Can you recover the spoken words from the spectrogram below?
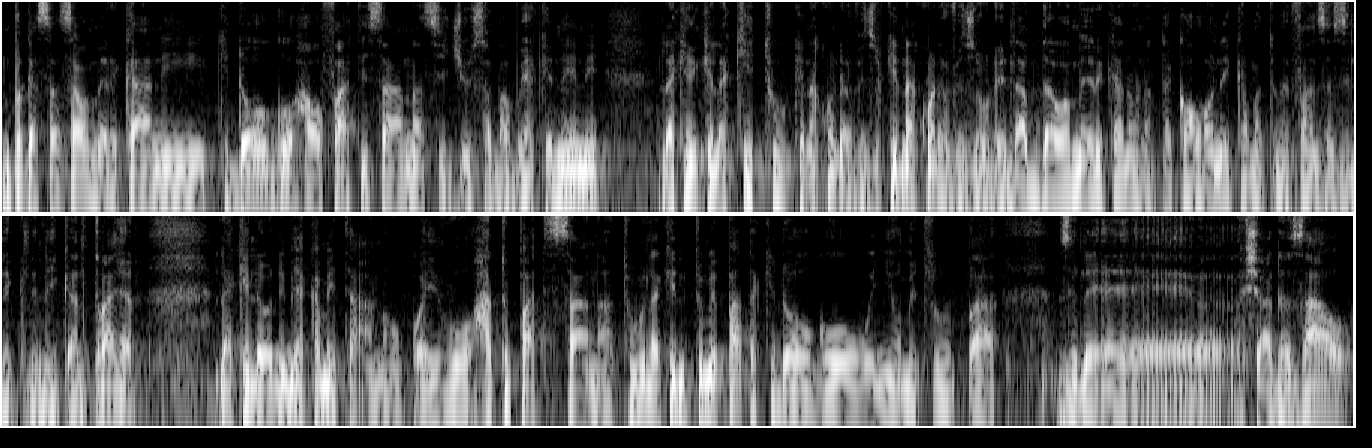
Mpaka sasa Wamarekani kidogo hawafati sana, sijui sababu yake nini, lakini kila kitu kinakwenda vizuri, kinakwenda vizuri. Labda Wamarekani wanataka waone kama tumefanya zile clinical trial, lakini leo ni miaka mitano, kwa hivyo hatupati sana tu, lakini tumepata kidogo, wenyewe wametupa zile eh, shahada zao,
